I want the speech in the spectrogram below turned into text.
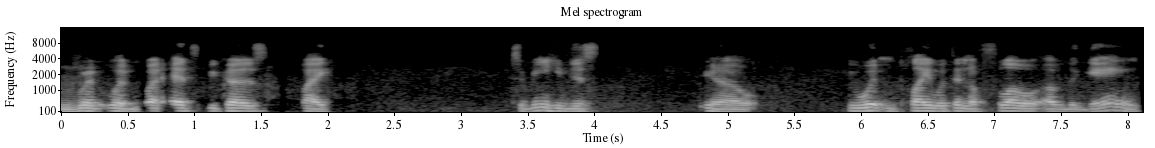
Mhm. with with what hits because like to me he just you know he wouldn't play within the flow of the game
